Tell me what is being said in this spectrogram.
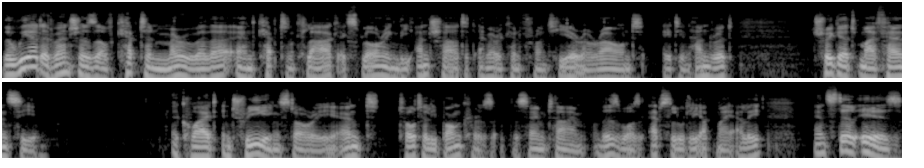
The weird adventures of Captain Meriwether and Captain Clark exploring the uncharted American frontier around 1800 triggered my fancy. A quite intriguing story and totally bonkers at the same time. This was absolutely up my alley and still is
